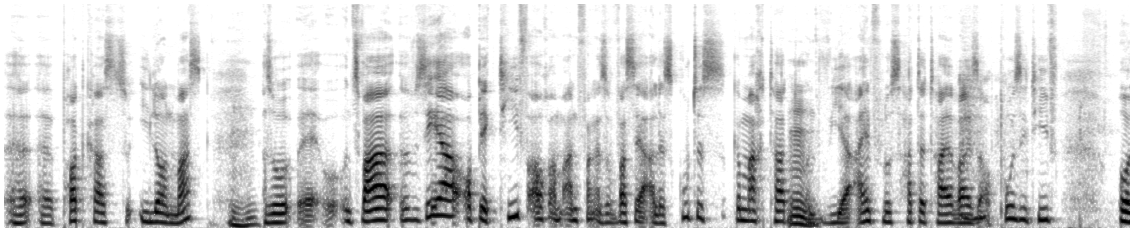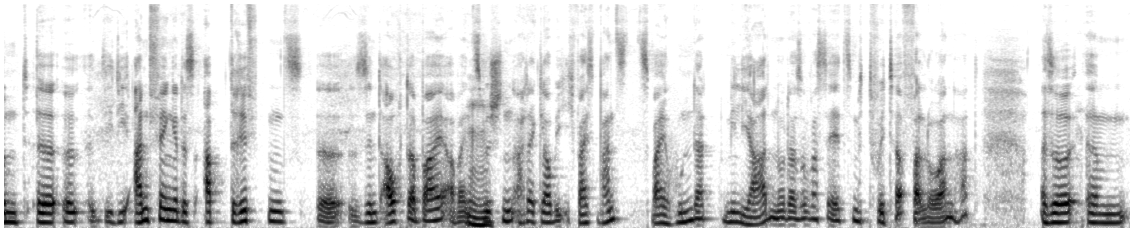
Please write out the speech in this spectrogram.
äh, äh, Podcast zu Elon Musk. Also, äh, und zwar sehr objektiv auch am Anfang, also was er alles Gutes gemacht hat und wie er Einfluss hatte, teilweise auch positiv. Und äh, äh, die, die Anfänge des Abdriftens sind auch dabei, aber inzwischen hat er, glaube ich, ich weiß, waren es 200 Milliarden oder so, was er jetzt mit Twitter verloren hat. Also, ähm,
